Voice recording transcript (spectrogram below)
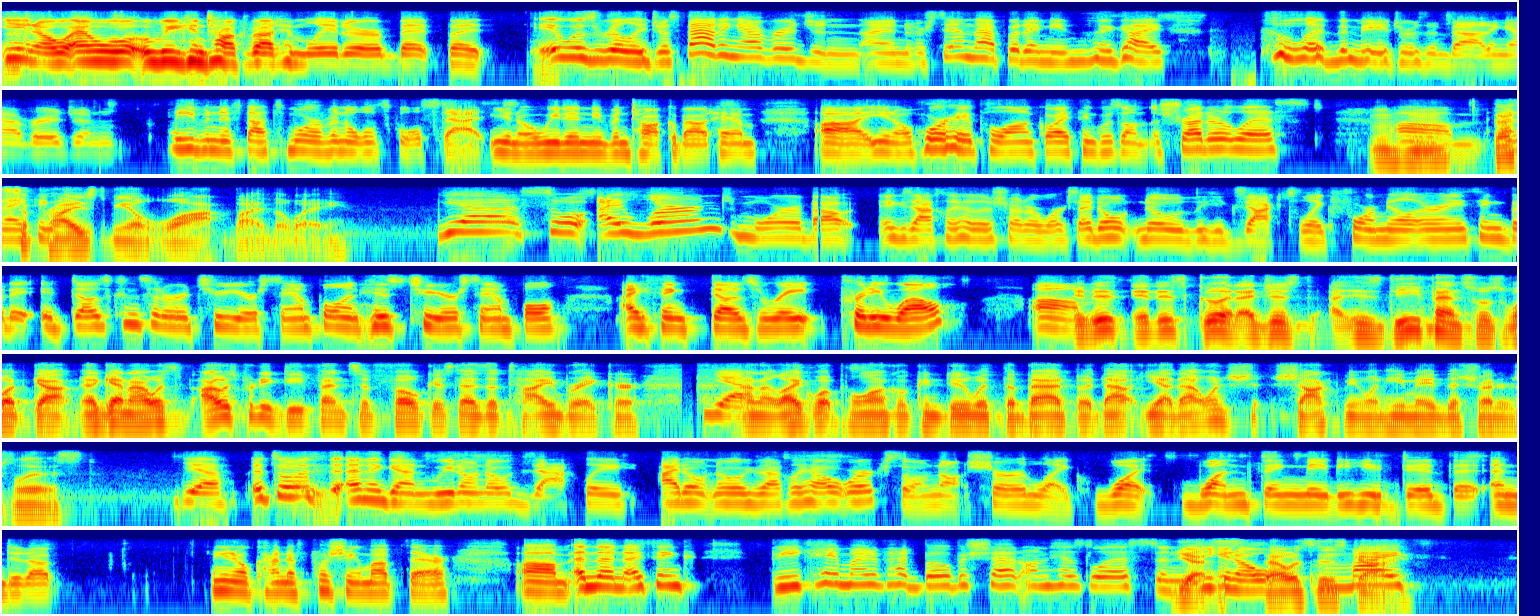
you know, and we'll, we can talk about him later a bit, but it was really just batting average, and I understand that. But I mean, the guy led the majors in batting average, and even if that's more of an old school stat, you know, we didn't even talk about him. Uh, you know, Jorge Polanco, I think, was on the shredder list. Mhm. Um, that and I think- surprised me a lot, by the way. Yeah, so I learned more about exactly how the shredder works. I don't know the exact like formula or anything, but it, it does consider a two-year sample, and his two-year sample, I think, does rate pretty well. Um, it is it is good. I just uh, his defense was what got me. Again, I was I was pretty defensive focused as a tiebreaker, yeah, and I like what Polanco can do with the bat. But that yeah, that one sh- shocked me when he made the shredders list. Yeah, it's always, and again, we don't know exactly. I don't know exactly how it works, so I'm not sure like what one thing maybe he did that ended up, you know, kind of pushing him up there. Um, and then I think BK might have had Bo Bichette on his list, and Yes, you know, that was his my guy.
